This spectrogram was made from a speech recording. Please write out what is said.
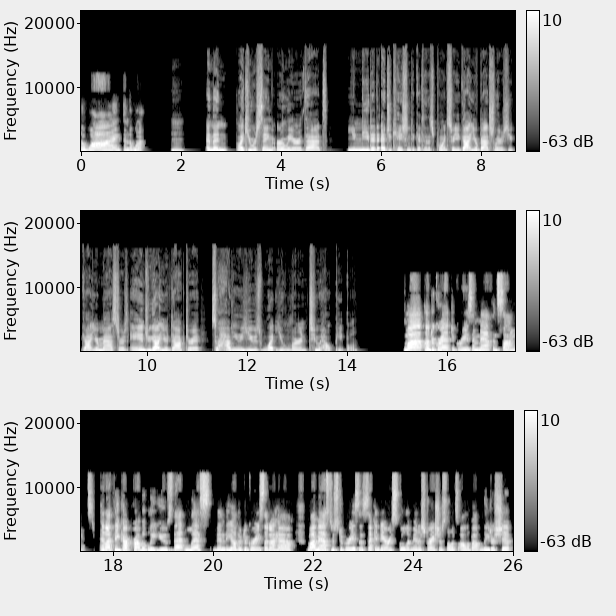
the why and the what. Hmm. And then, like you were saying earlier, that you needed education to get to this point. So you got your bachelor's, you got your master's, and you got your doctorate. So, how do you use what you learned to help people? My undergrad degree is in math and science. And I think I probably use that less than the other degrees that I have. My master's degree is in secondary school administration. So it's all about leadership,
